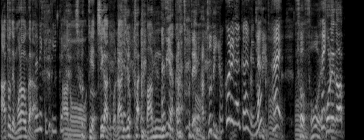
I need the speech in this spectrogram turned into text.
後でもらうから。何か聞いて。あの、いや違うの、これラジオか番組やから。後で、うん後で言う。これがあかんねんな。はい。そうそうよ。これが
